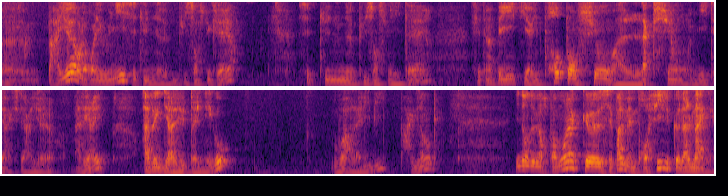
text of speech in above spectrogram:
Euh, par ailleurs, le Royaume-Uni, c'est une puissance nucléaire, c'est une puissance militaire, c'est un pays qui a une propension à l'action militaire extérieure avérée, avec des résultats inégaux, voire la Libye, par exemple il n'en demeure pas moins que ce n'est pas le même profil que l'Allemagne.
